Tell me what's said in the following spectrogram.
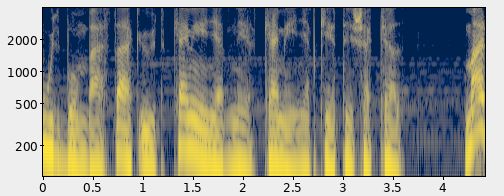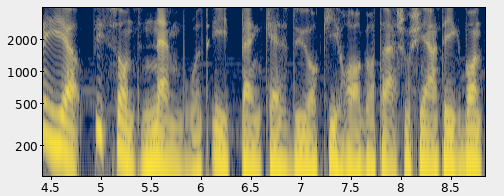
úgy bombázták őt keményebbnél keményebb kérdésekkel. Maria viszont nem volt éppen kezdő a kihallgatásos játékban,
